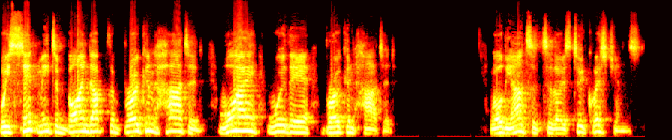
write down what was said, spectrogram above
We sent me to bind up the broken-hearted. Why were they broken-hearted? Well, the answer to those two questions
